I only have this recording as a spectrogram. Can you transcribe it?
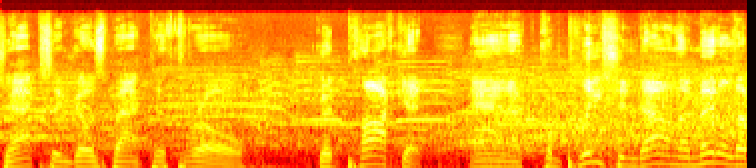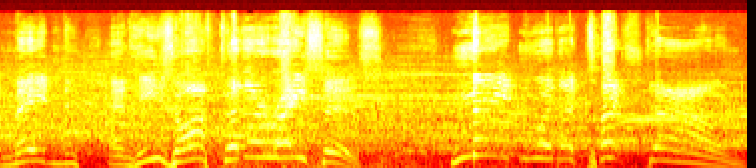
Jackson goes back to throw. Good pocket, and a completion down the middle to Maiden, and he's off to the races. Maiden with a touchdown.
